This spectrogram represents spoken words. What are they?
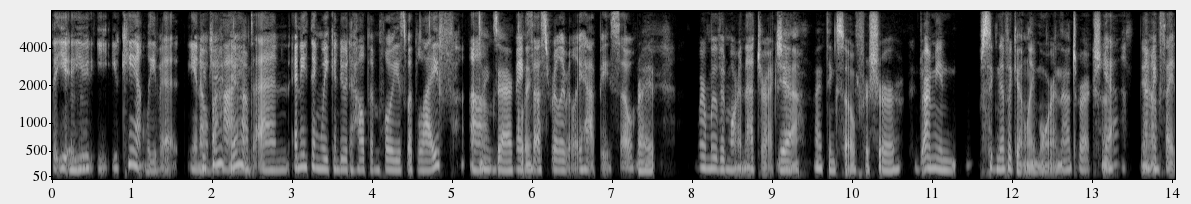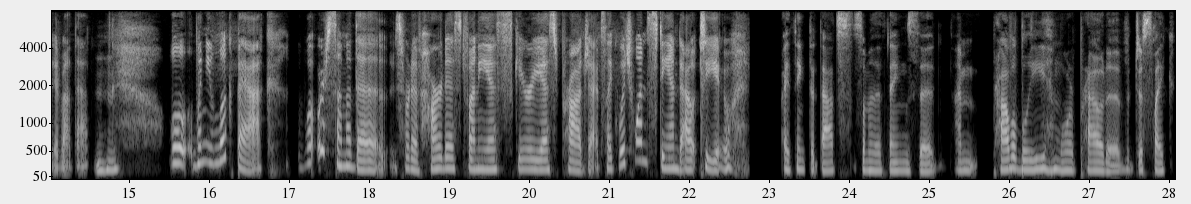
That you mm-hmm. you, you can't leave it, you know, you behind. Yeah. And anything we can do to help employees with life, um, exactly, makes us really really happy. So, right, we're moving more in that direction. Yeah, I think so for sure. I mean, significantly more in that direction. Yeah, yeah. I'm excited about that. Mm-hmm. Well, when you look back, what were some of the sort of hardest, funniest, scariest projects? Like which ones stand out to you? I think that that's some of the things that I'm probably more proud of. Just like,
